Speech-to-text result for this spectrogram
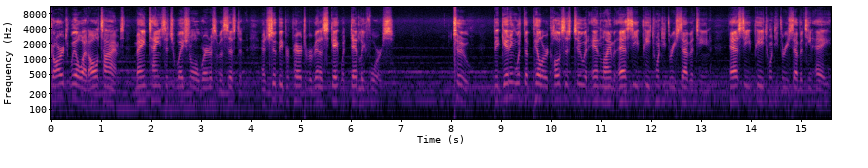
Guards will, at all times, maintain situational awareness of Assistant, and should be prepared to prevent escape with deadly force. 2. Beginning with the pillar closest to and in line with SCP-2317, SCP-2317-A,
